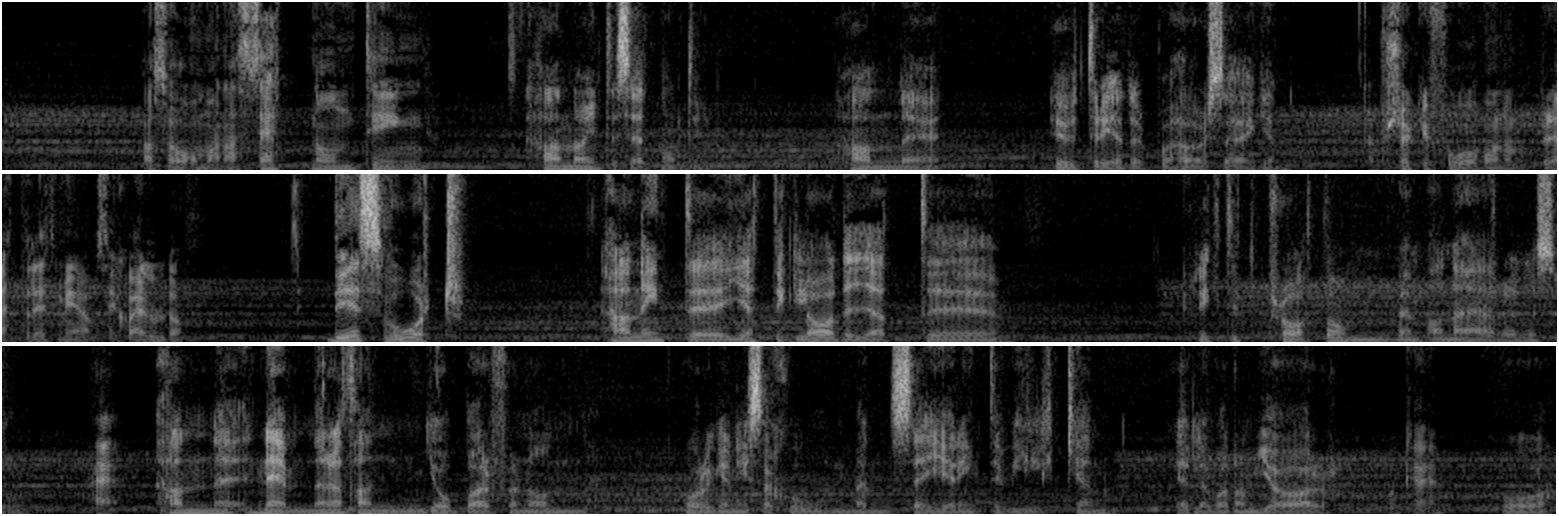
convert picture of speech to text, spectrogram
Alltså om han har sett någonting. Han har inte sett någonting. Han eh, utreder på hörsägen. Jag försöker få honom att berätta lite mer om sig själv då. Det är svårt. Han är inte jätteglad i att eh, riktigt prata om vem han är eller så. Nej. Han eh, nämner att han jobbar för någon organisation men säger inte vilken eller vad de gör Okej. och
